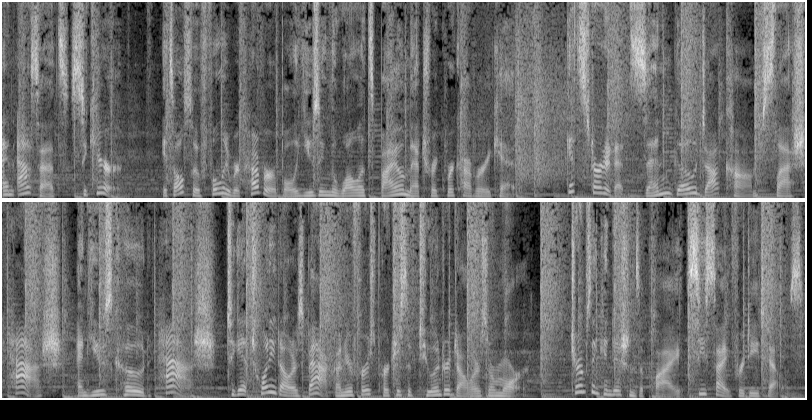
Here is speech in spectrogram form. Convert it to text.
and assets secure. It's also fully recoverable using the wallet's biometric recovery kit. Get started at zengo.com slash hash and use code HASH to get $20 back on your first purchase of $200 or more. Terms and conditions apply. See site for details.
